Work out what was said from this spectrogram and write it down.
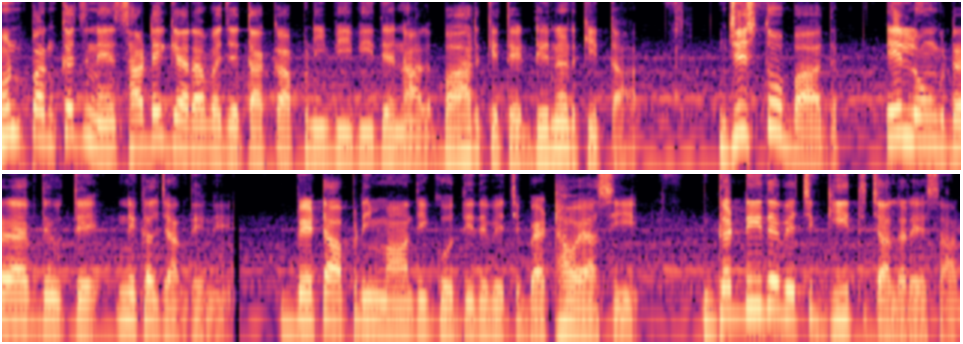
ਹੁਣ ਪੰਕਜ ਨੇ 11:30 ਵਜੇ ਤੱਕ ਆਪਣੀ ਬੀਵੀ ਦੇ ਨਾਲ ਬਾਹਰ ਕਿਤੇ ਡਿਨਰ ਕੀਤਾ, ਜਿਸ ਤੋਂ ਬਾਅਦ ਇਹ ਲੌਂਗ ਡਰਾਈਵ ਦੇ ਉੱਤੇ ਨਿਕਲ ਜਾਂਦੇ ਨੇ। ਬੇਟਾ ਆਪਣੀ ਮਾਂ ਦੀ ਗੋਦੀ ਦੇ ਵਿੱਚ ਬੈਠਾ ਹੋਇਆ ਸੀ। ਗੱਡੀ ਦੇ ਵਿੱਚ ਗੀਤ ਚੱਲ ਰਹੇ ਸਨ।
